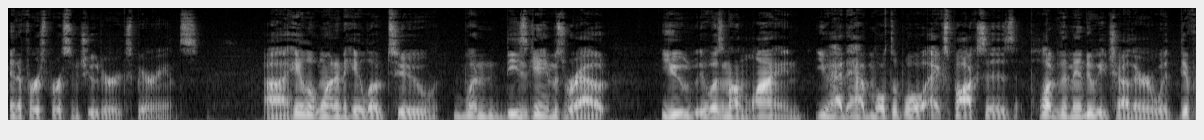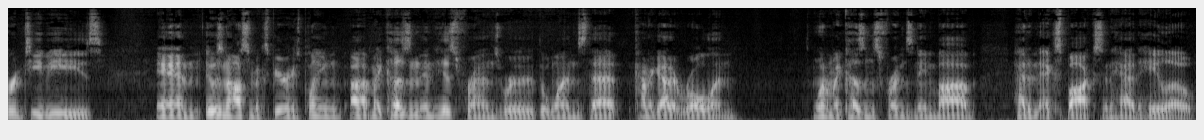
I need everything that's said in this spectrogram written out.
in a first person shooter experience. Uh, Halo One and Halo Two, when these games were out, you it wasn't online. You had to have multiple Xboxes, plug them into each other with different TVs, and it was an awesome experience playing. Uh, my cousin and his friends were the ones that kind of got it rolling. One of my cousin's friends named Bob had an Xbox and had Halo,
